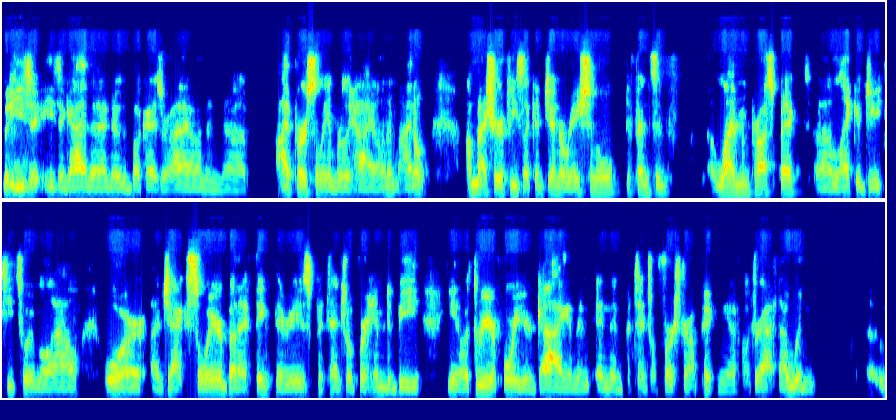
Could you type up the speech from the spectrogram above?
but he's a he's a guy that I know the Buckeyes are high on and uh, I personally am really high on him. I don't, I'm not sure if he's like a generational defensive lineman prospect uh, like a JT Tuimoloau or a Jack Sawyer, but I think there is potential for him to be, you know, a three or four year guy and then and then potential first round pick in the NFL draft. I wouldn't, uh,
